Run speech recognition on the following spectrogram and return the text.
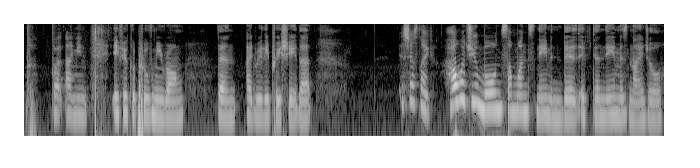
but I mean, if you could prove me wrong, then I'd really appreciate that. It's just like, how would you moan someone's name in bed if their name is Nigel?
